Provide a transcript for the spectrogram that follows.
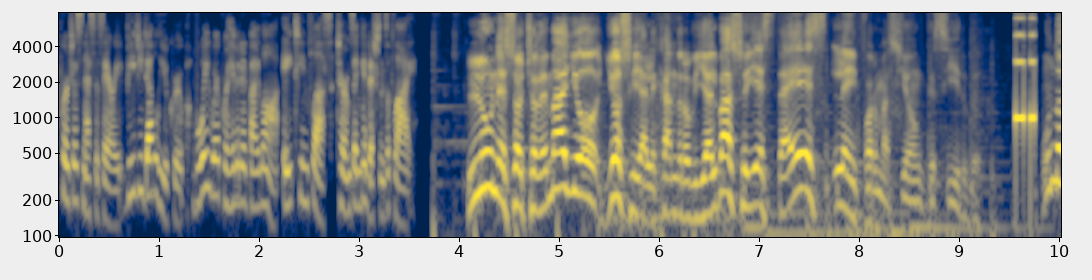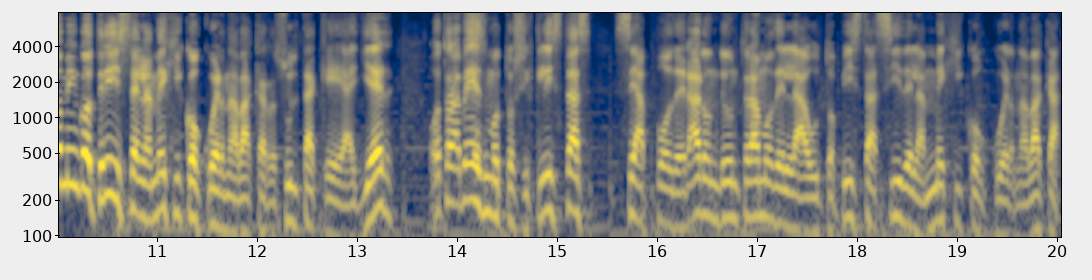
Purchase necessary. VGW Group. Void where prohibited by law. 18 plus. Terms and conditions apply. Lunes 8 de mayo, yo soy Alejandro Villalbazo y esta es la información que sirve. Un domingo triste en la México Cuernavaca. Resulta que ayer otra vez motociclistas se apoderaron de un tramo de la autopista así de la México Cuernavaca.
